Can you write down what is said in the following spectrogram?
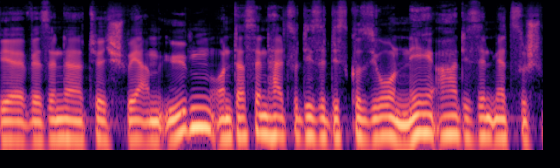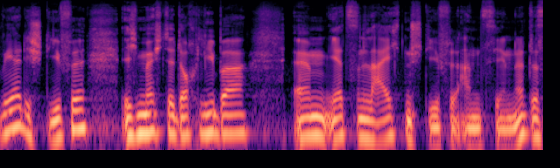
Wir, wir sind da natürlich schwer am Üben und das sind halt so diese Diskussionen. Nee, ah, die sind mir zu schwer, die Stiefel. Ich möchte doch lieber ähm, jetzt einen leichten Stiefel anziehen. Ne? Das,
